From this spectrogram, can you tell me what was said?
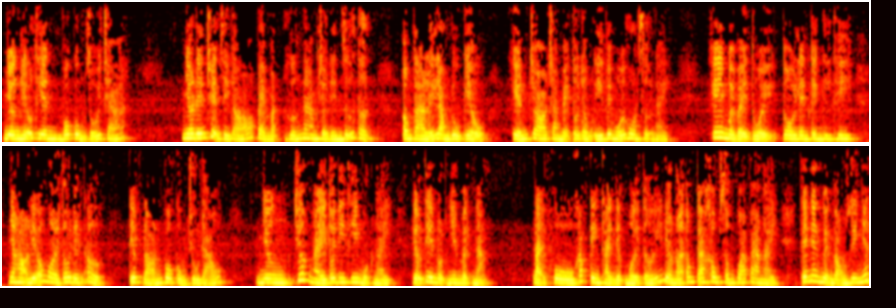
nhưng Liễu Thiên vô cùng dối trá. Nhớ đến chuyện gì đó, vẻ mặt hướng nam trở nên dữ tợn. Ông ta lấy lòng đủ kiểu, khiến cho cha mẹ tôi đồng ý với mối hôn sự này. Khi 17 tuổi, tôi lên kinh đi thi, nhà họ Liễu mời tôi đến ở, tiếp đón vô cùng chu đáo. Nhưng trước ngày tôi đi thi một ngày, Liễu Thiên đột nhiên bệnh nặng. Đại phù khắp kinh thành được mời tới đều nói ông ta không sống quá ba ngày, thế nên nguyện vọng duy nhất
